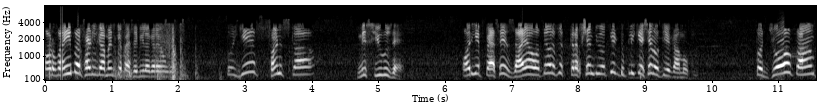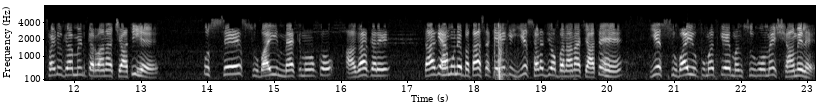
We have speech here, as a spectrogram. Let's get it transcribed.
और वहीं पर फेडरल गवर्नमेंट के पैसे भी लग रहे होंगे। तो ये फंड्स का मिसयूज़ है और ये पैसे ज़ाया होते हैं और उसमें करप्शन भी होती है डुप्लीकेशन होती है कामों की। तो जो काम फेडरल गवर्नमेंट करवाना चाहती है, उससे सूबाई महकमों को आगाह करे ताकि हम उन्हें बता सकें कि ये सड़क जो बनाना चाहते हैं, ये सूबाई हुकूमत के मंसूबों में शामिल है।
